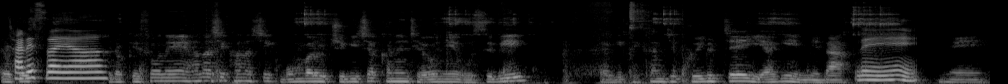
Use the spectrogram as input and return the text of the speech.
이렇게 잘했어요. 이렇게 손에 하나씩 하나씩 뭔가를 쥐기 시작하는 재원이의 모습이 여기 139일째 이야기입니다. 네. 네.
